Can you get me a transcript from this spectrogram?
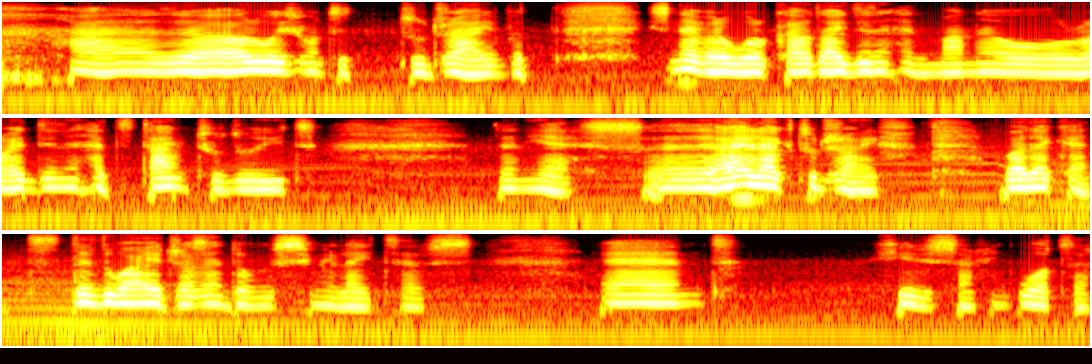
I always wanted to drive but it's never worked out. I didn't have money or I didn't have time to do it. Then yes uh, I like to drive but I can't. That's why I just end up with simulators. And here is something water.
